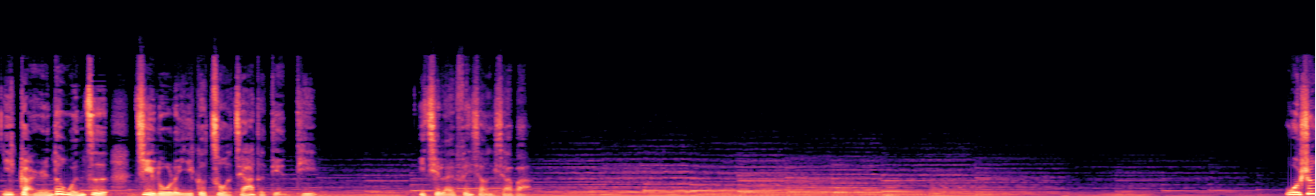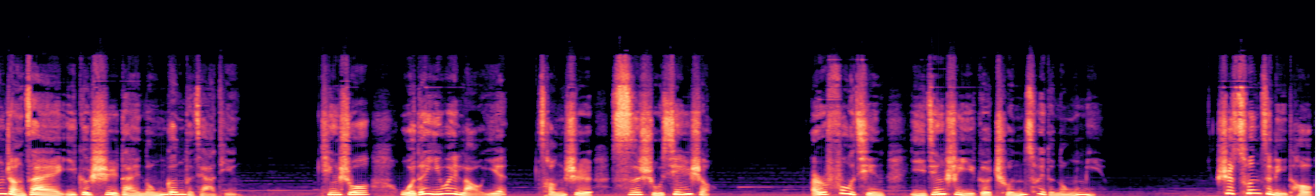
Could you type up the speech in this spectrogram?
以感人的文字记录了一个作家的点滴。一起来分享一下吧。我生长在一个世代农耕的家庭，听说我的一位姥爷曾是私塾先生，而父亲已经是一个纯粹的农民，是村子里头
